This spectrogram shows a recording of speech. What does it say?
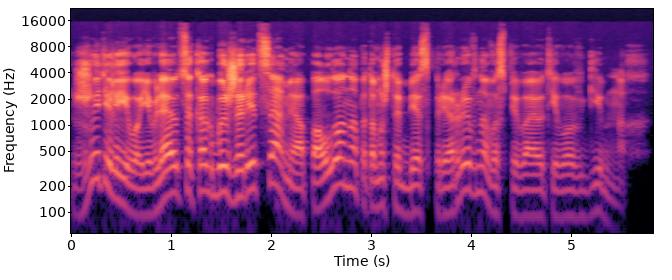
Жители его являются как бы жрецами Аполлона, потому что беспрерывно воспевают его в гимнах.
